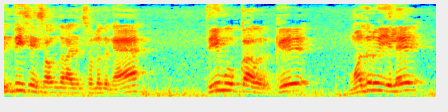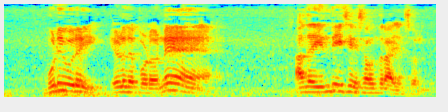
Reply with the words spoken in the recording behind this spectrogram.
இந்திசை சவுந்தரராஜன் சொல்லுதுங்க திமுகவிற்கு மதுரையிலே முடிவுரை எழுதப்படும்னு அந்த இந்திசை சவுந்தரராஜன் சொல்லுது.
